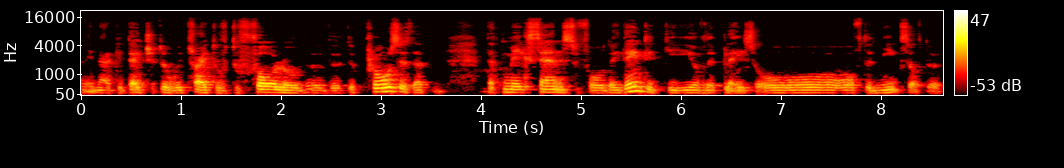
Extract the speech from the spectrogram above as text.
and in architecture too, we try to, to follow the, the, the, process that that makes sense for the identity of the place or of the needs of the,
